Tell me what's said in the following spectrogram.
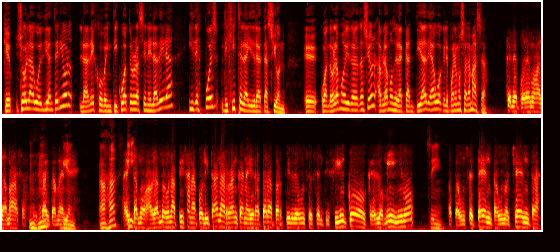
que yo la hago el día anterior, la dejo 24 horas en heladera y después dijiste la hidratación. Eh, cuando hablamos de hidratación, hablamos de la cantidad de agua que le ponemos a la masa. Que le ponemos a la masa, exactamente. Bien. Ajá. Ahí estamos hablando de una pizza napolitana, arrancan a hidratar a partir de un 65, que es lo mínimo, sí. hasta un 70, un 80.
